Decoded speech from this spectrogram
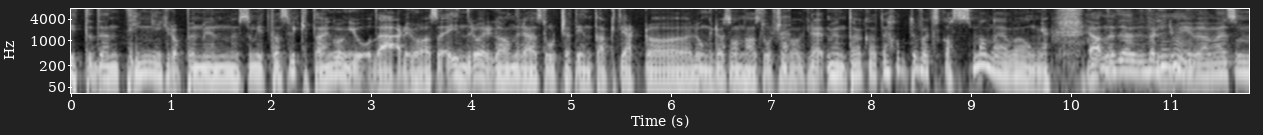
ikke den ting i kroppen min som ikke har svikta en gang. Jo, det er det jo. Altså, indre organer er stort sett intakt. Hjerte og lunger og sånn har stort sett vært greit. Med unntak av at jeg hadde jo faktisk astma da jeg var unge. Ja, Det er veldig mye ved meg som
